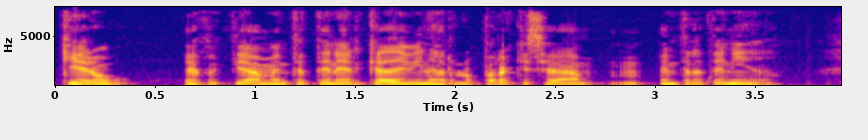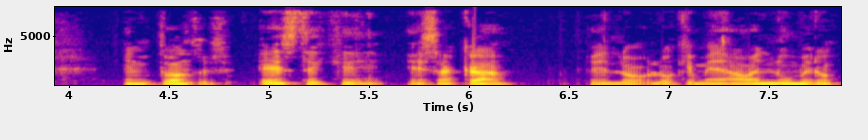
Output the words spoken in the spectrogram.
Quiero efectivamente tener que adivinarlo para que sea entretenido. Entonces, este que es acá, eh, lo, que me daba el número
